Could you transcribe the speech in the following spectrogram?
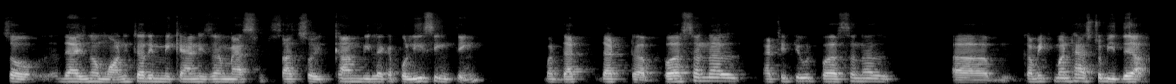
So there is no monitoring mechanism as such. So it can't be like a policing thing but that that uh, personal attitude, personal uh, commitment has to be there.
